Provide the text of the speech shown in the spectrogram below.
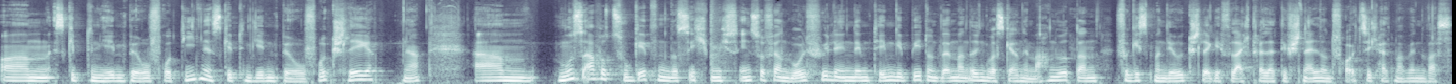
Ähm, es gibt in jedem Beruf Routine, es gibt in jedem Beruf Rückschläge. Ja? Ähm, muss aber zugeben, dass ich mich insofern wohlfühle in dem Themengebiet und wenn man irgendwas gerne machen wird, dann vergisst man die Rückschläge vielleicht relativ schnell und freut sich halt mal, wenn was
